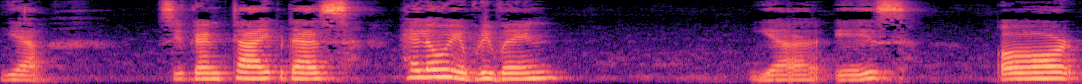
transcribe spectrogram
Yeah. So you can type it as hello everyone yeah is. Or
